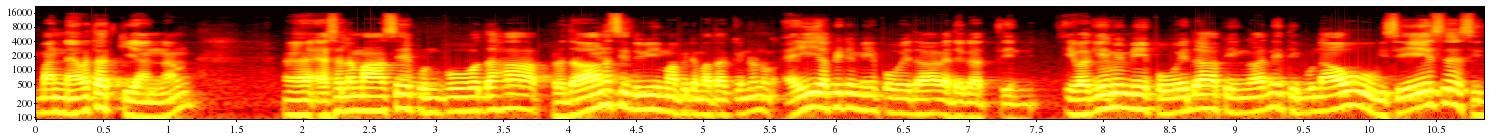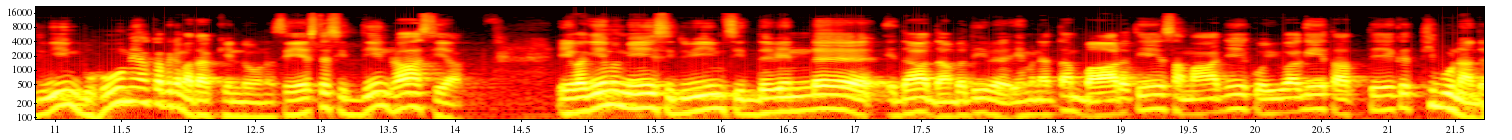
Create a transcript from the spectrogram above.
මම නැවතත් කියන්නම් ඇසල මාසයේ පුන් පොහොදා ප්‍රධාන සිදුවීම අපිට මතක් වෙන්න ඕන. ඇයි අපිට මේ පොයදා වැදගත් වෙන්නේ? ඒ වගේම මේ පොයදා පින්වත්නි තිබුණා වූ විශේෂ සිදුවීම් බොහෝමයක් අපිට මතක් වෙන්න ඕන. ශ්‍රේෂ්ඨ සිද්ධීන් රාශියක්. ඒ වගේම මේ සිදුවීම් සිද්ධ වෙන්න එදා දඹදිව එහෙම නැත්නම් ಭಾರತೀಯ සමාජයේ කොයි වගේ තත්ත්වයක තිබුණද?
